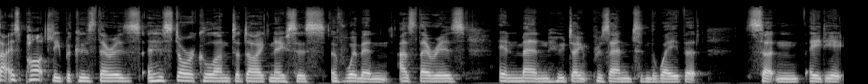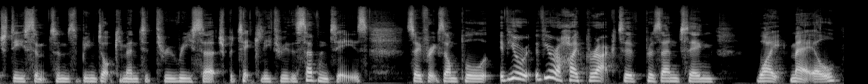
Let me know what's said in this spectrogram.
That is partly because there is a historical underdiagnosis of women, as there is in men who don't present in the way that certain ADHD symptoms have been documented through research, particularly through the 70s. So, for example, if you're if you're a hyperactive presenting white male,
